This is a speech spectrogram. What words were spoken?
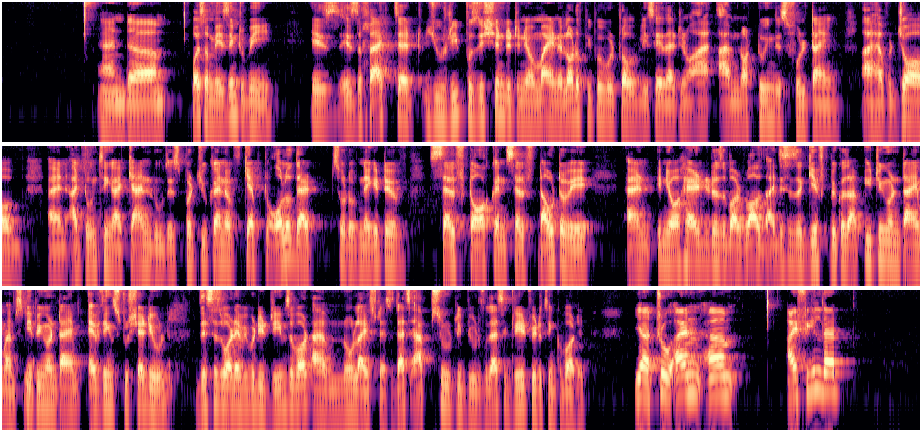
And um, what's amazing to me is is the fact that you repositioned it in your mind a lot of people would probably say that you know I, i'm not doing this full time i have a job and i don't think i can do this but you kind of kept all of that sort of negative self talk and self doubt away and in your head it was about wow this is a gift because i'm eating on time i'm sleeping on time everything's to schedule this is what everybody dreams about i have no life stress that's absolutely beautiful that's a great way to think about it Yeah, true. And um, I feel that,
